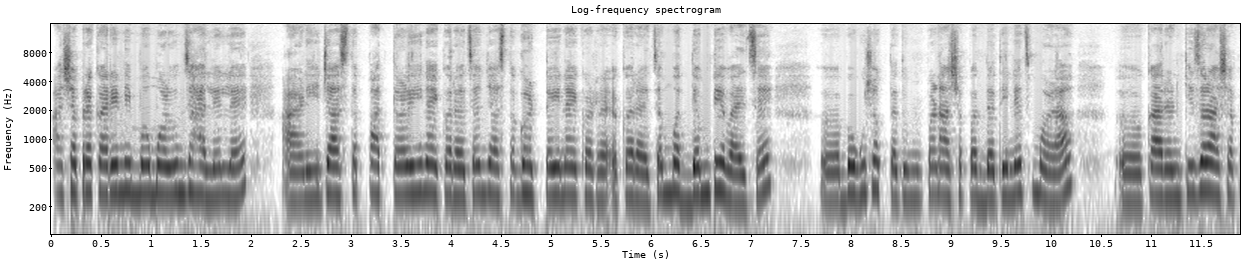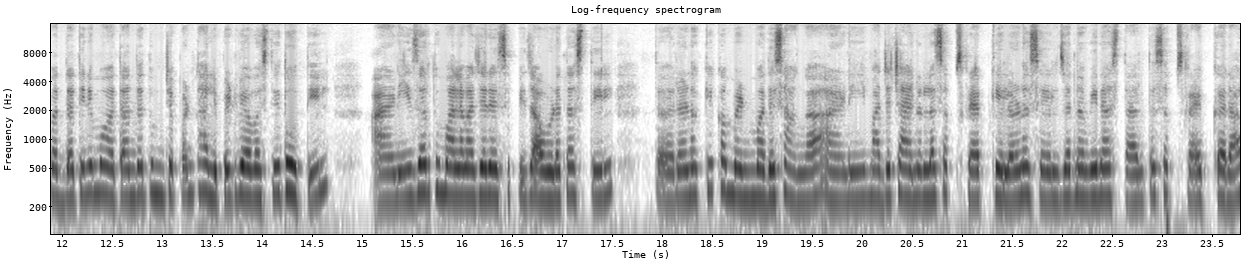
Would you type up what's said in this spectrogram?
अशा प्रकारे निम्म मळून झालेलं आहे आणि जास्त पातळही नाही करायचं आणि जास्त घट्टही नाही करा करायचं. मध्यम ठेवायचं आहे बघू शकता तुम्ही पण अशा पद्धतीनेच मळा. कारण की जर अशा पद्धतीने मळताना तर तुमचे पण थालीपीठ व्यवस्थित होतील. आणि जर तुम्हाला माझे रेसिपीज आवडत असतील तर नक्की कमेंटमध्ये सांगा. आणि माझ्या चॅनलला सबस्क्राईब केलं नसेल जर नवीन असताल तर सबस्क्राईब करा.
